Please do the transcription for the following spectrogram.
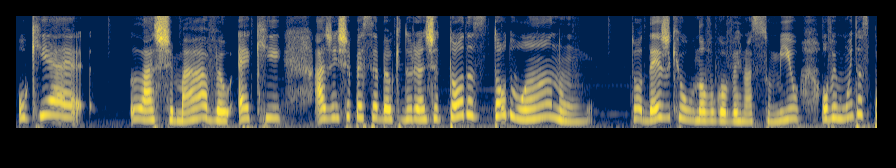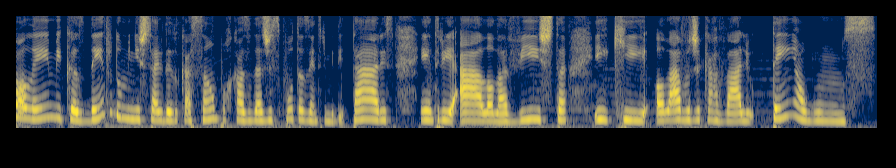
o que é lastimável é que a gente percebeu que durante todas, todo o ano desde que o novo governo assumiu, houve muitas polêmicas dentro do Ministério da Educação por causa das disputas entre militares, entre a Lola Vista e que Olavo de Carvalho tem alguns,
